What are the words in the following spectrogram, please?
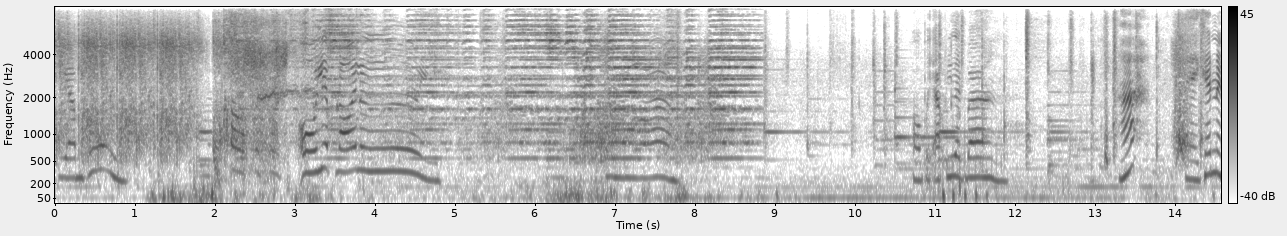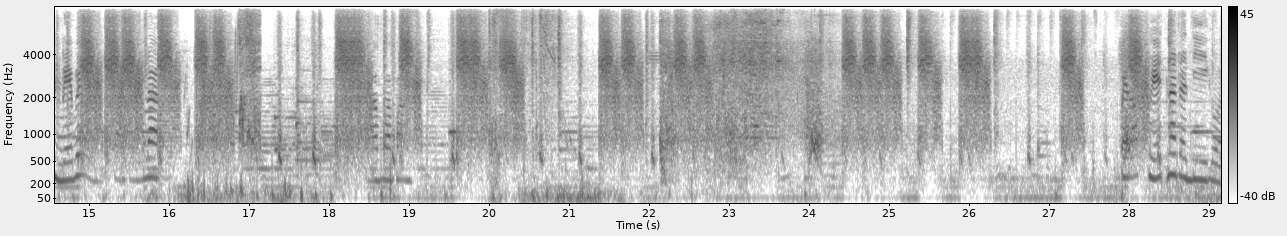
เตรียมพุ่งโอ้เรียบร้อยเลยเอาไปอัพเลือดบ้าง ฮะแต่แค่หนึ่งเลเวล ไปละปาปาปาไปรับเควสน่าจะดีกว่า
